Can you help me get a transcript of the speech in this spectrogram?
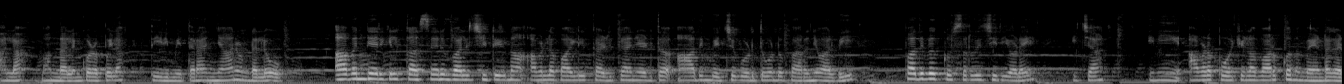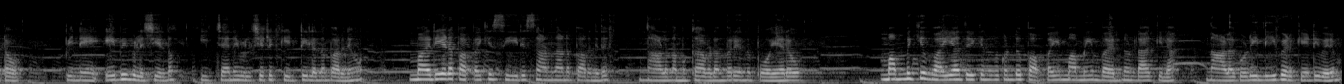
അല്ല വന്നാലും കുഴപ്പമില്ല. തിരുമിത്തരാൻ ഞാനുണ്ടല്ലോ. അവന്റെ അരികിൽ കസേര വലിച്ചിട്ടിരുന്ന അവളുടെ വായിൽ കഴിക്കാനെടുത്ത് ആദ്യം വെച്ച് കൊടുത്തുകൊണ്ട് പറഞ്ഞു അൽബി പതിവ് കുസൃതി ചിരിയോടെ ഇച്ച ഇനി അവിടെ പോയിട്ടുള്ള വർക്കൊന്നും വേണ്ട കേട്ടോ പിന്നെ എബി വിളിച്ചിരുന്നു. ഇച്ചാനെ വിളിച്ചിട്ട് കിട്ടിയില്ലെന്ന് പറഞ്ഞു. മരിയുടെ പപ്പയ്ക്ക് സീരിയസ് ആണെന്നാണ് പറഞ്ഞത്. നാളെ നമുക്ക് അവിടം വരെ ഒന്ന് പോയാലോ? മമ്മിക്ക് വയ്യാതിരിക്കുന്നത് കൊണ്ട് പപ്പയും മമ്മിയും വരുന്നുണ്ടാക്കില്ല. നാളെ കൂടി ലീവ് എടുക്കേണ്ടി വരും.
